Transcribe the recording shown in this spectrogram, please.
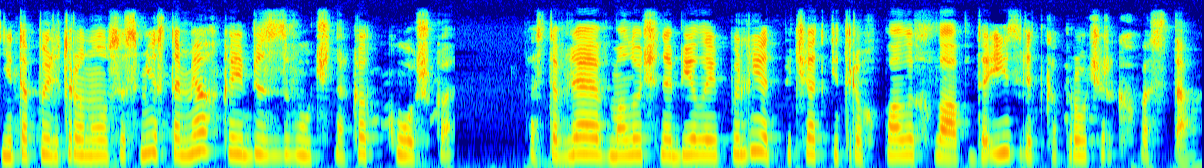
Нетопырь тронулся с места мягко и беззвучно, как кошка, оставляя в молочно-белой пыли отпечатки трехпалых лап да изредка прочерк хвоста.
